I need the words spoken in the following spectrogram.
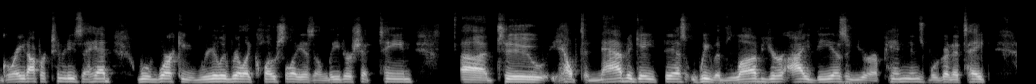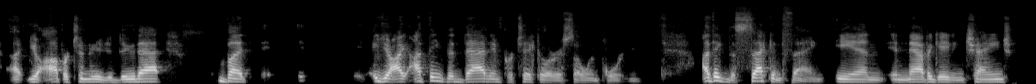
great opportunities ahead. We're working really, really closely as a leadership team uh, to help to navigate this. We would love your ideas and your opinions. We're going to take uh, your opportunity to do that. But you know, I, I think that that in particular is so important. I think the second thing in in navigating change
